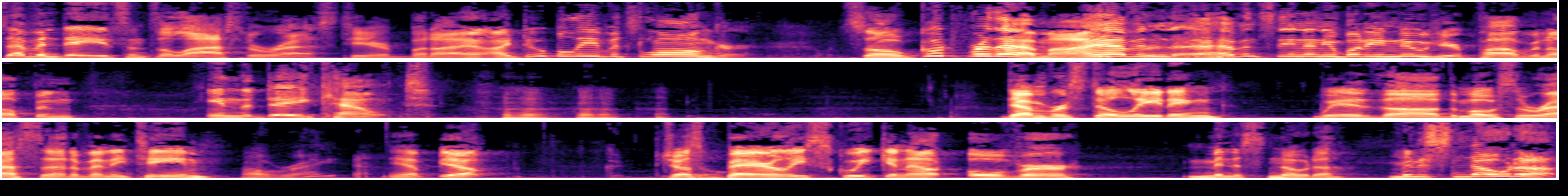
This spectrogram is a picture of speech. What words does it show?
Seven days since the last arrest here, but I, I do believe it's longer. So good for them. I Good haven't them. I haven't seen anybody new here popping up in in the day count. Denver's still leading with uh, the most arrests out of any team. All right. Yep, yep. Just barely squeaking out over Minnesota. Minnesota.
